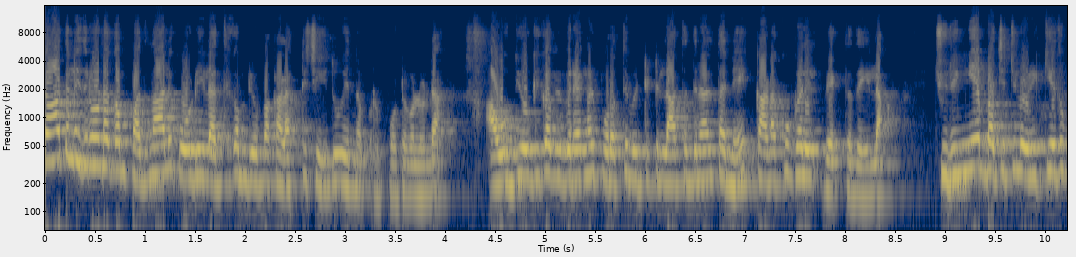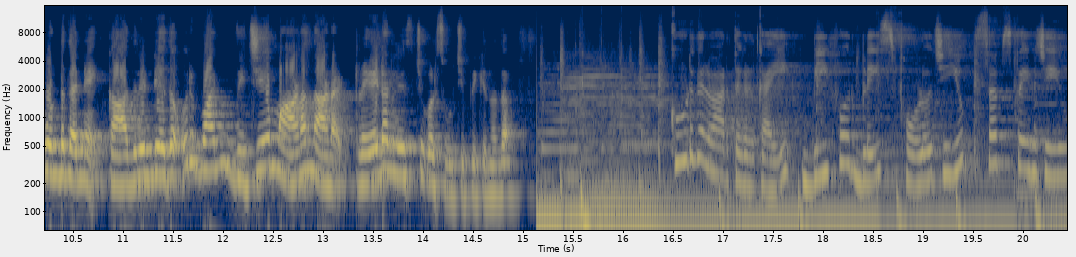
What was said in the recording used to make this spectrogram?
കാതൽ ഇതിനോടകം പതിനാല് കോടിയിലധികം രൂപ കളക്ട് ചെയ്തു എന്നും റിപ്പോർട്ടുകളുണ്ട്. ഔദ്യോഗിക വിവരങ്ങൾ പുറത്തുവിട്ടിട്ടില്ലാത്തതിനാൽ തന്നെ കണക്കുകളിൽ വ്യക്തതയില്ല. ചുരുങ്ങിയ ബജറ്റിൽ ഒരുക്കിയത് കൊണ്ട് തന്നെ കാതലിന്റേത് ഒരു വൻ വിജയമാണെന്നാണ് ട്രേഡ് അനലിസ്റ്റുകൾ സൂചിപ്പിക്കുന്നത്. കൂടുതൽ വാർത്തകൾക്കായി ബി ഫോർ ബ്ലേസ് ഫോളോ ചെയ്യൂ സബ്സ്ക്രൈബ് ചെയ്യൂ.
